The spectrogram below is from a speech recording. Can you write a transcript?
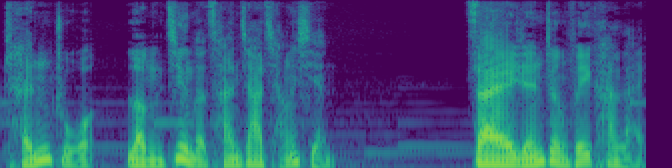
沉着冷静地参加抢险。在任正非看来，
